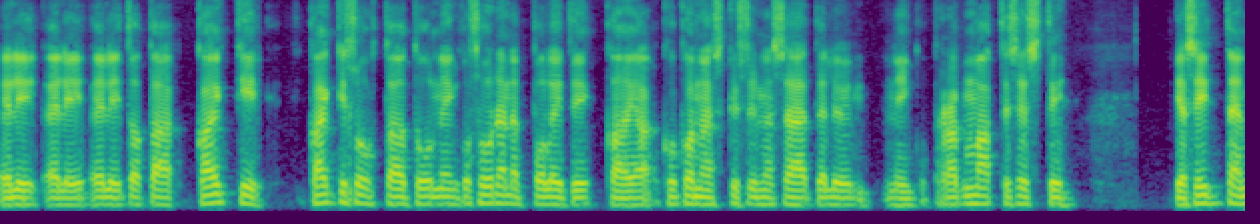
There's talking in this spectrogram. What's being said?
eli, eli, eli tota, kaikki, kaikki suhtautuu niin kuin suhdannepolitiikkaan ja kokonaiskysynnän säätelyyn niin kuin pragmaattisesti. Ja sitten,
